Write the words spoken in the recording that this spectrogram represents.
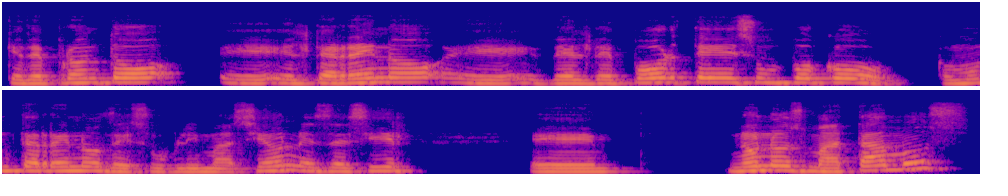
que de pronto eh, el terreno eh, del deporte es un poco como un terreno de sublimación, es decir, eh, no nos matamos,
